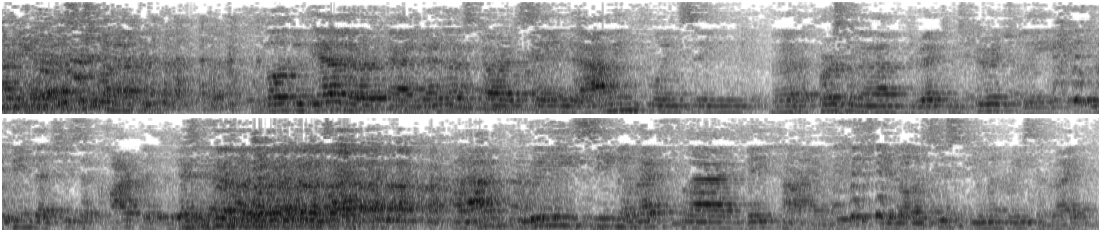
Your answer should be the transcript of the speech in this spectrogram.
I mean, this is gonna go together, and they're gonna start saying that I'm influencing the person that I'm directing spiritually to think that she's a carpet. and I'm really seeing a red flag big time. You know, it's just human reason, right?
